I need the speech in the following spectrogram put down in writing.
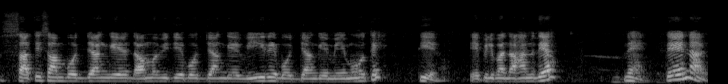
සති සම්බොජ්ජංගය ධම්මවිජය බොජ්ජංගය වීරිය බොජ්ජංගය මේ මොහොතේ තියෙනවා. ඒ පිළිබඳ අහන්න දෙයක් නැහැ. තේරෙනවද?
